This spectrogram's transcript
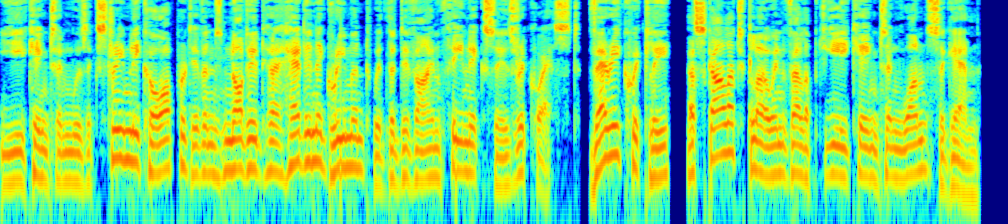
Yi Qingtang was extremely cooperative and nodded her head in agreement with the Divine Phoenix's request. Very quickly, a scarlet glow enveloped Yi Qingtang once again.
